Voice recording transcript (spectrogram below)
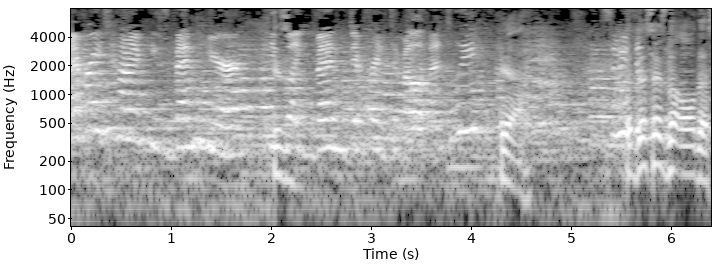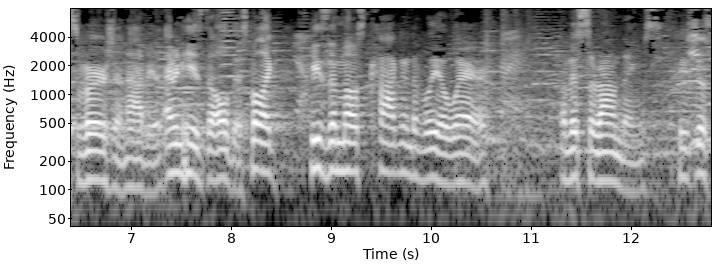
every time he's been here, he's, He's- like been different developmentally. Yeah. So But this is the oldest version, obviously. I mean, he's the oldest, but like, Yeah. he's the most cognitively aware of his surroundings. He's just,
